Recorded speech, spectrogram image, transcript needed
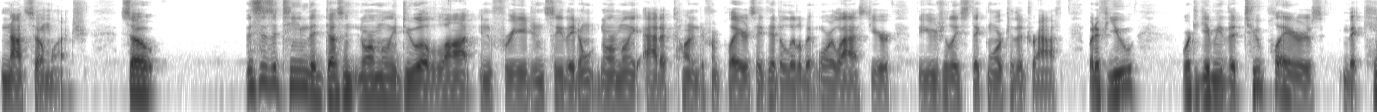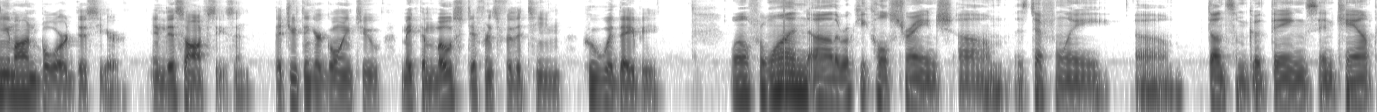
not so much. So this is a team that doesn't normally do a lot in free agency. They don't normally add a ton of different players. They did a little bit more last year. They usually stick more to the draft. But if you were to give me the two players that came on board this year in this offseason that you think are going to make the most difference for the team, who would they be? Well, for one, uh, the rookie Cole Strange um, has definitely um, done some good things in camp.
